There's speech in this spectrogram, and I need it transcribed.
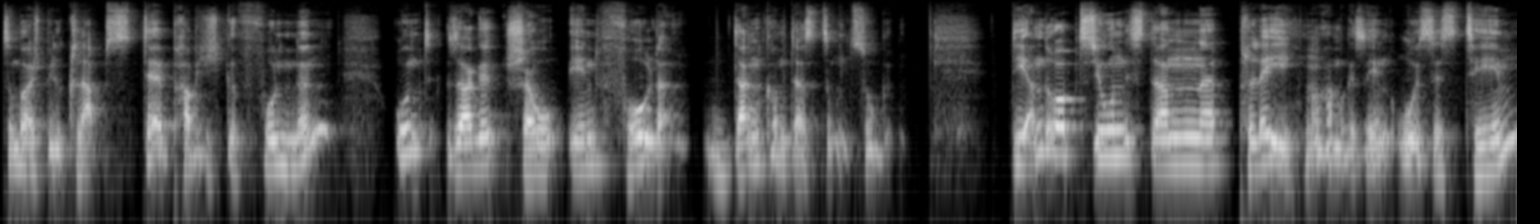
Zum Beispiel Clubs Tab habe ich gefunden und sage Show in Folder. Dann kommt das zum Zuge. Die andere Option ist dann äh, Play. Ne, haben wir gesehen, OS-System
